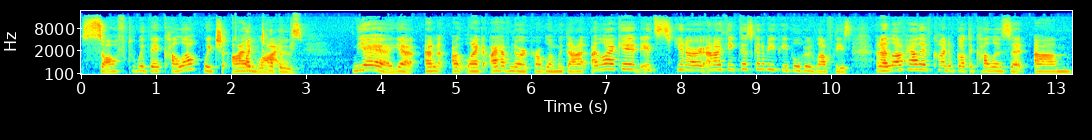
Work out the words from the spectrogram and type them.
soft with their color, which I like like. Yeah, yeah, and uh, like I have no problem with that. I like it. It's you know, and I think there's going to be people who love this, and I love how they've kind of got the colors that um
